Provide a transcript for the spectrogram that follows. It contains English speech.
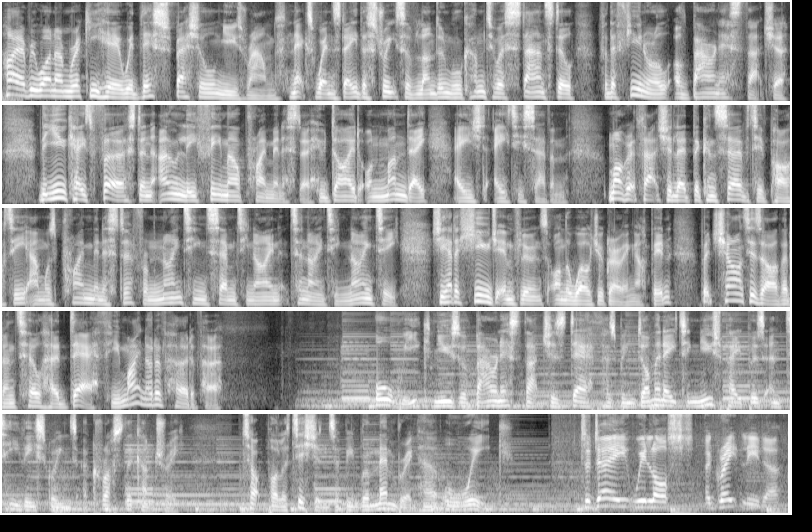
Hi everyone, I'm Ricky here with this special Newsround. Next Wednesday, the streets of London will come to a standstill for the funeral of Baroness Thatcher, the UK's first and only female Prime Minister who died on Monday, aged 87. Margaret Thatcher led the Conservative Party and was Prime Minister from 1979 to 1990. She had a huge influence on the world you're growing up in, but chances are that until her death, you might not have heard of her. All week, news of Baroness Thatcher's death has been dominating newspapers and TV screens across the country. Top politicians have been remembering her all week. Today, we lost a great leader,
